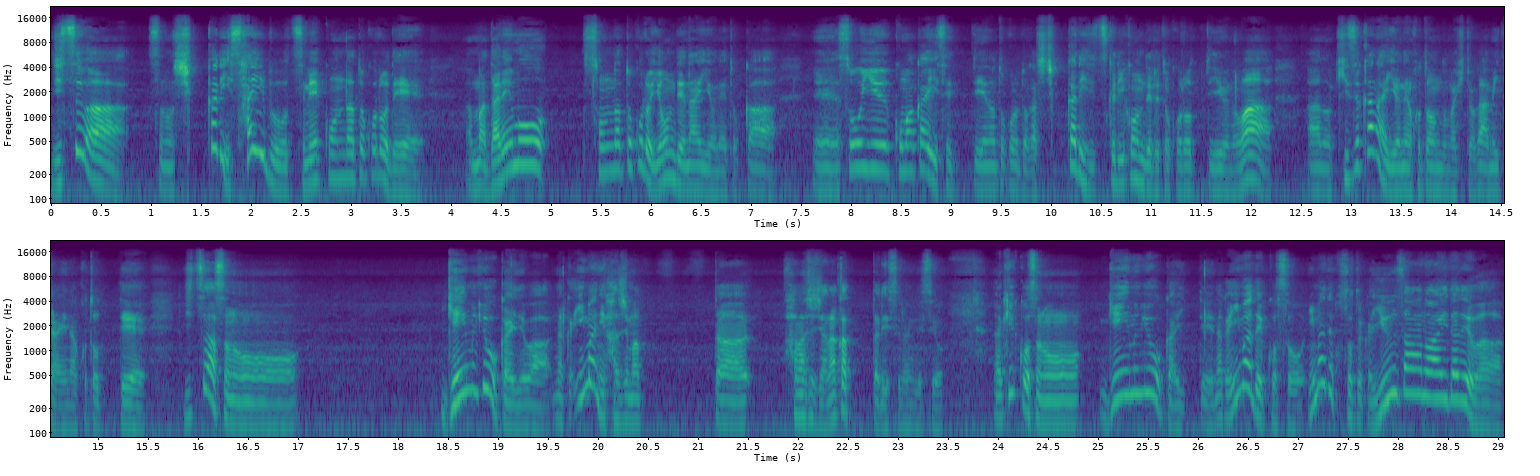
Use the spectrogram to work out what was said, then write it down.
実はそのしっかり細部を詰め込んだところで、まあ、誰もそんなところ読んでないよねとか、えーそういう細かい設定のところとかしっかり作り込んでるところっていうのはあの気づかないよねほとんどの人がみたいなことって実はそのゲーム業界ではなんか今に始まった話じゃなかったりするんですよ。結構そのゲーム業界ってなんか今でこそ今でこそというかユーザーの間では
